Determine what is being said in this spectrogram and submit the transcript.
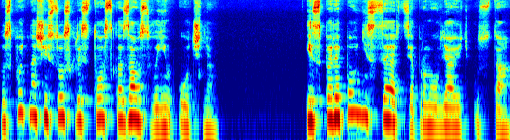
Господь наш Ісус Христос сказав своїм учням, із переповні серця промовляють уста,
